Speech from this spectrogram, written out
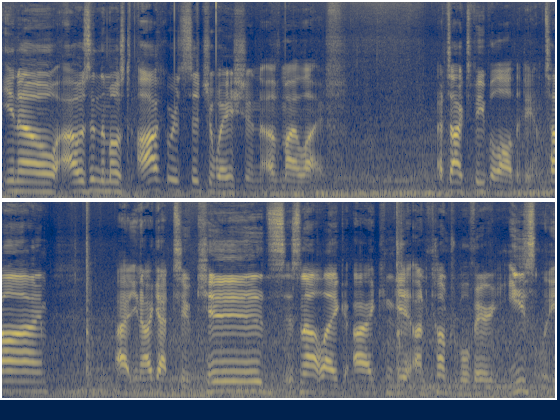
you know I was in the most awkward situation of my life. I talk to people all the damn time. I, you know, I got two kids. It's not like I can get uncomfortable very easily.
